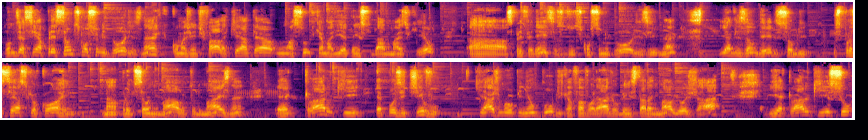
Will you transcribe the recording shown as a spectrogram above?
vamos dizer assim, a pressão dos consumidores, né, como a gente fala, que é até um assunto que a Maria tem estudado mais do que eu, as preferências dos consumidores e, né, e a visão deles sobre os processos que ocorrem na produção animal e tudo mais, né? É claro que é positivo que haja uma opinião pública favorável ao bem-estar animal, e hoje já há, e é claro que isso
